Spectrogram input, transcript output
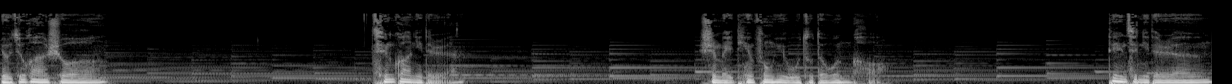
有句话说。牵挂你的人，是每天风雨无阻的问候；惦记你的人，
